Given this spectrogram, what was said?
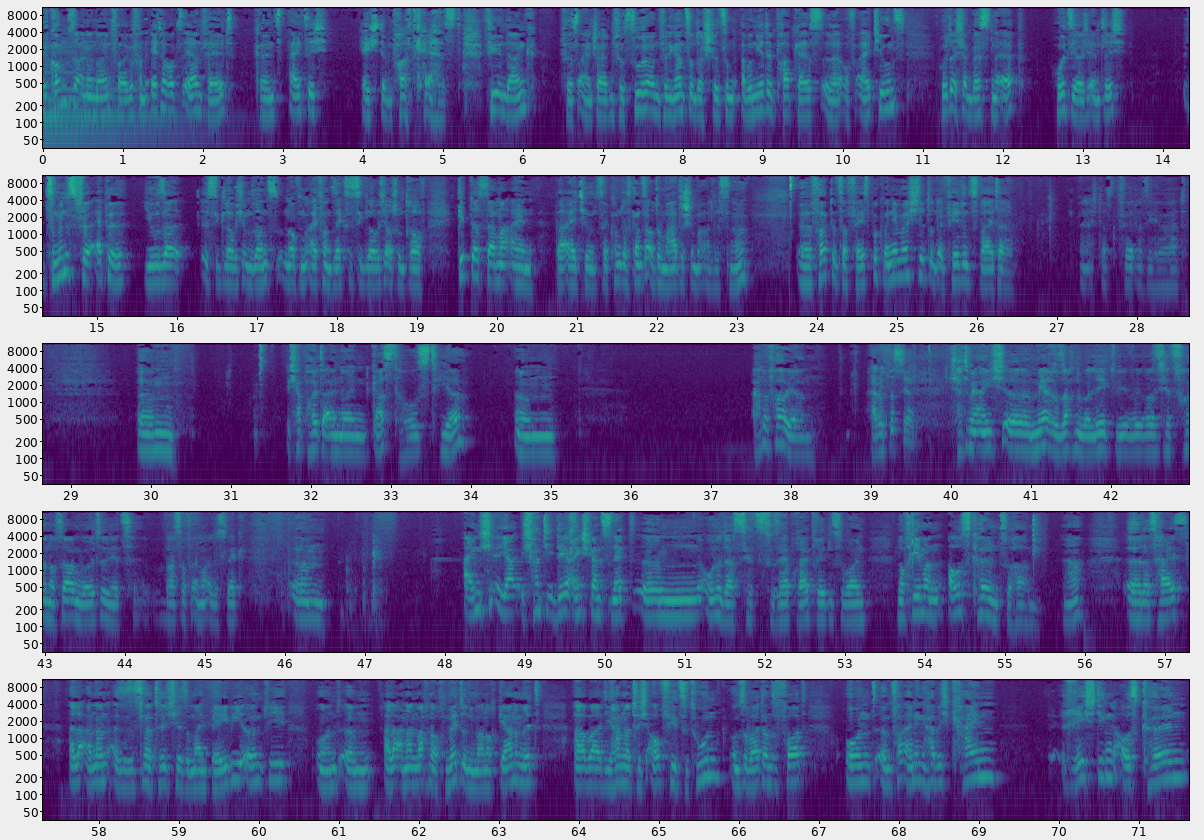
Willkommen zu einer neuen Folge von Etherbox Ehrenfeld, Kölns einzig echtem Podcast. Vielen Dank fürs Einschalten, fürs Zuhören, für die ganze Unterstützung. Abonniert den Podcast äh, auf iTunes, holt euch am besten eine App, holt sie euch endlich. Zumindest für Apple-User ist sie, glaube ich, umsonst und auf dem iPhone 6 ist sie, glaube ich, auch schon drauf. Gebt das da mal ein bei iTunes, da kommt das ganz automatisch immer alles. Ne? Äh, folgt uns auf Facebook, wenn ihr möchtet und empfehlt uns weiter, wenn euch das gefällt, was ihr hier hört. Ähm, ich habe heute einen neuen Gasthost hier. Ähm, hallo Fabian. Hallo Christian. Ich hatte mir eigentlich äh, mehrere Sachen überlegt, wie, wie, was ich jetzt vorher noch sagen wollte. Jetzt war es auf einmal alles weg. Ähm, eigentlich, ja, ich fand die Idee eigentlich ganz nett, ähm, ohne das jetzt zu sehr breit reden zu wollen, noch jemanden aus Köln zu haben. Ja? Äh, das heißt, alle anderen, also es ist natürlich hier so mein Baby irgendwie und ähm, alle anderen machen auch mit und die machen auch gerne mit, aber die haben natürlich auch viel zu tun und so weiter und so fort. Und ähm, vor allen Dingen habe ich keinen richtigen aus Köln,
